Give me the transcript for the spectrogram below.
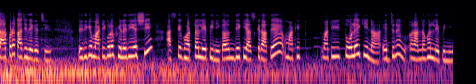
তারপরে কাজে লেগেছি। তো এদিকে মাটিগুলো ফেলে দিয়ে এসছি। আজকে ঘরটা লেপিনি, কারণ দেখি আজকে রাতে মাটি মাটি তোলে কি না, এর জন্য রান্নাঘর লেপিনি।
